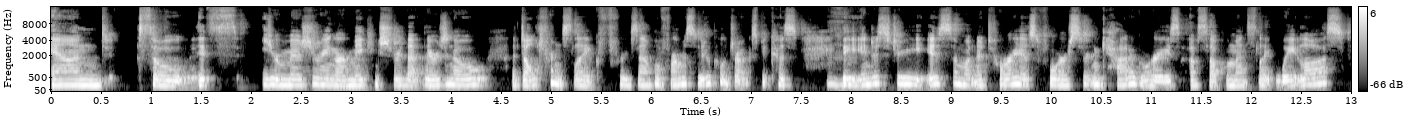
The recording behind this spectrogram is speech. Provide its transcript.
And so it's you're measuring or making sure that there's no adulterants like for example pharmaceutical drugs because mm-hmm. the industry is somewhat notorious for certain categories of supplements like weight loss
